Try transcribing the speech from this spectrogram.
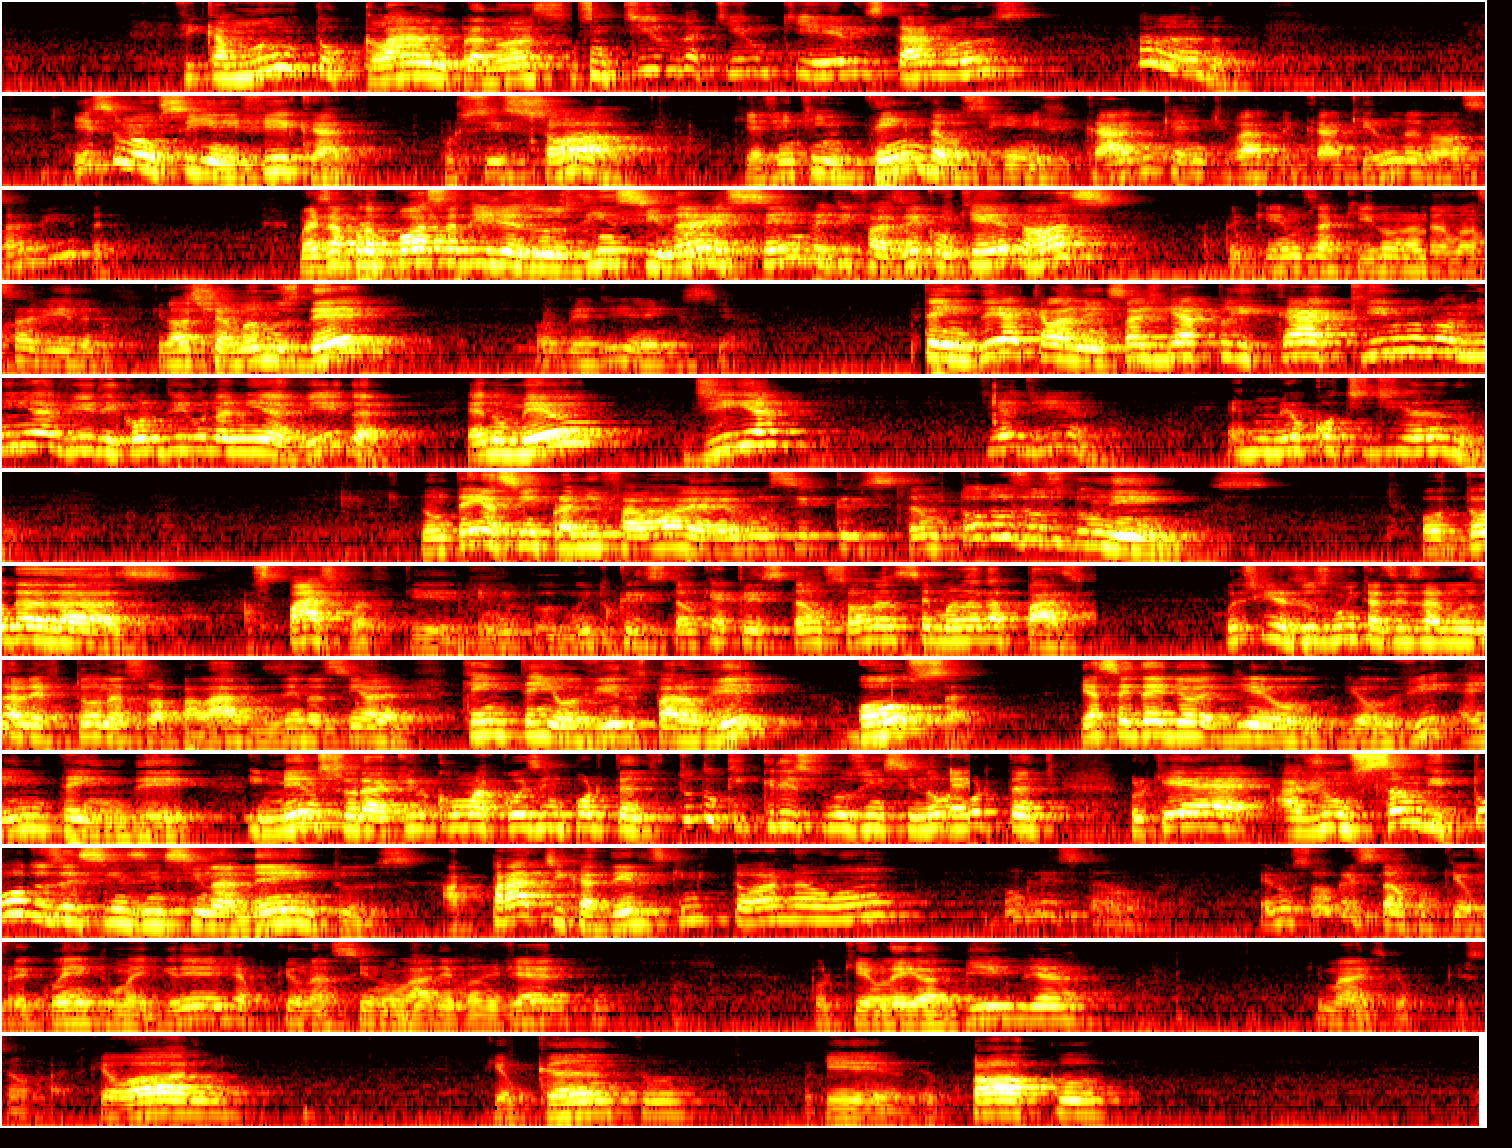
Fica muito claro para nós o sentido daquilo que ele está nos falando. Isso não significa, por si só, que a gente entenda o significado que a gente vai aplicar aquilo na nossa vida. Mas a proposta de Jesus de ensinar é sempre de fazer com que nós apliquemos aquilo na nossa vida, que nós chamamos de obediência. Entender aquela mensagem e aplicar aquilo na minha vida. E quando digo na minha vida, é no meu dia, dia a dia. É no meu cotidiano. Não tem assim para mim falar, olha, eu vou ser cristão todos os domingos. Ou todas as, as Páscoas, que tem muito, muito cristão que é cristão só na semana da Páscoa. Por isso que Jesus muitas vezes nos alertou na sua palavra, dizendo assim, olha, quem tem ouvidos para ouvir, ouça. E essa ideia de, de, de ouvir é entender e mensurar aquilo como uma coisa importante. Tudo que Cristo nos ensinou é importante, porque é a junção de todos esses ensinamentos a prática deles que me torna um, um cristão. Eu não sou cristão porque eu frequento uma igreja, porque eu nasci num lar evangélico, porque eu leio a Bíblia. O que mais que o cristão faz? Porque eu oro, porque eu canto, porque eu toco.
